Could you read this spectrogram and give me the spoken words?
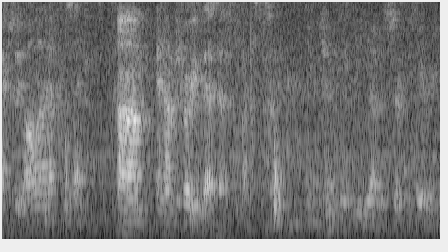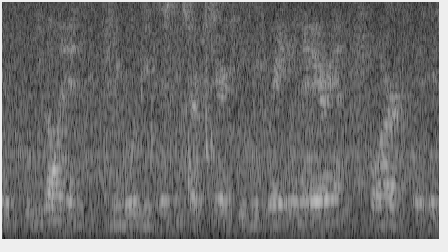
actually all I have to say. Um, And I'm sure you guys have some things to say. In terms of the, uh, the surface area, would, would you go in and, and remove the existing surface area to do regrading in that area? Or is,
